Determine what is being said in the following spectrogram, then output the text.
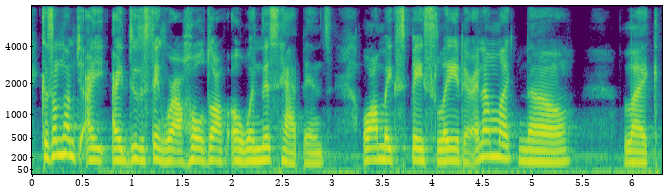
because sometimes I I do this thing where I hold off. Oh, when this happens, or I'll make space later, and I'm like, no, like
